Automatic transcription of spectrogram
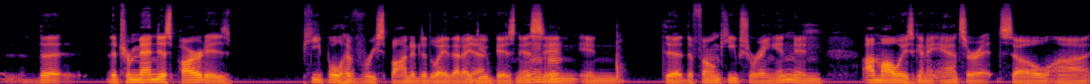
the the tremendous part is people have responded to the way that I Yeah. do business, Mm-hmm. and and the the phone keeps ringing, and I'm always going to answer it. So. Uh,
